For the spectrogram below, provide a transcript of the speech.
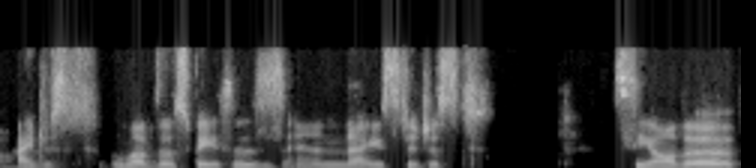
Oh, I just love those spaces. And I used to just see all the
